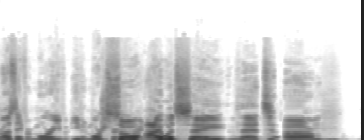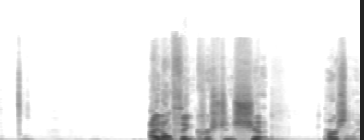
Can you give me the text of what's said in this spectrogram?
Or I'll say for more, even even more strict. So right. I would say that um, I don't think Christians should, personally.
